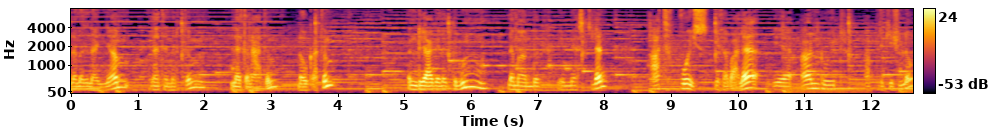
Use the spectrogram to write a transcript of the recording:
ለመዝናኛም ለትምህርትም ለጥናትም ለእውቀትም እንዲያገለግሉን ለማንበብ የሚያስችለን At Voice የተባለ የአንድሮይድ አፕሊኬሽን ነው።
